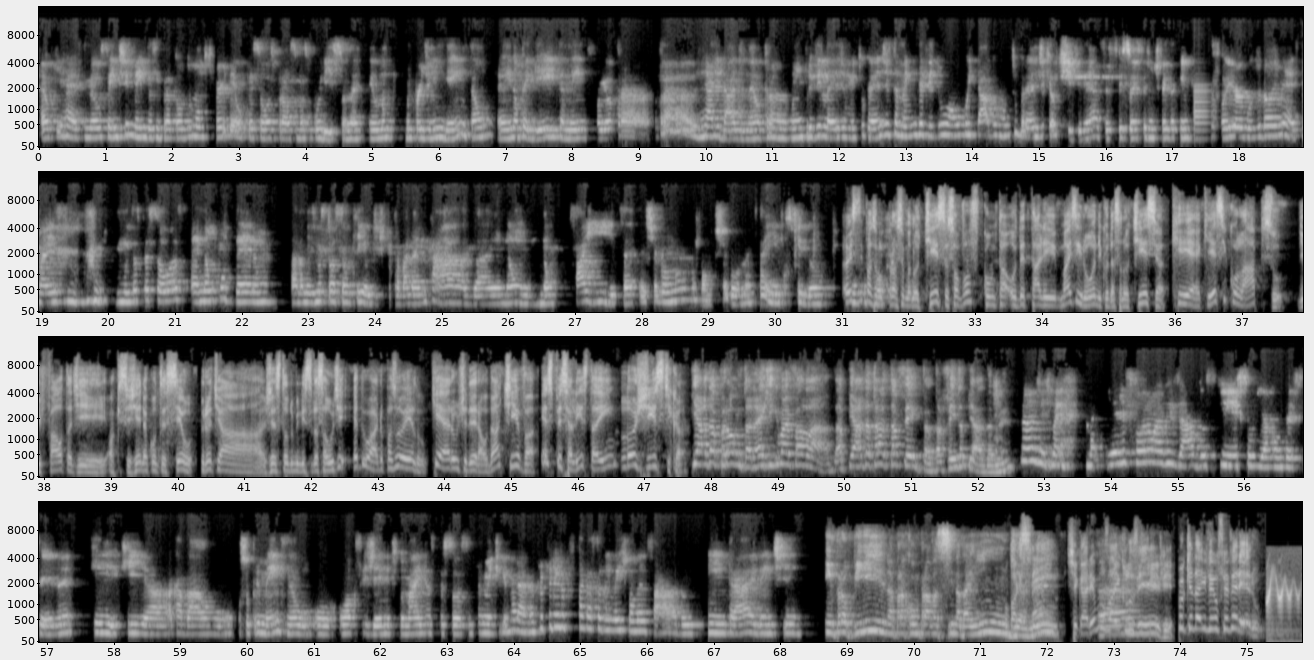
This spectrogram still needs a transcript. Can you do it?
é o que resta, meu sentimento, assim, para todo mundo que perdeu pessoas próximas por isso, né? Eu não, não perdi ninguém, então, é, e não peguei também, foi outra, outra realidade, né? Outra, um privilégio muito grande, também devido a um cuidado muito grande que eu tive, né? As restrições que a gente fez aqui em casa foi orgulho da OMS, mas muitas pessoas é, não puderam tá na mesma situação que eu, de tipo, trabalhar em casa, é, não, não sair, etc. E chegou no, no, ponto que chegou, né? Tá aí, cuspido. Antes de fazer uma próxima notícia, eu só vou contar o detalhe mais irônico dessa notícia, que é que esse colapso de falta de oxigênio aconteceu durante a gestão do ministro da Saúde, Eduardo Pazuello, que era o general da Ativa, especialista em logística. Piada pronta, né? O que, que vai falar? A piada tá, tá feita, tá feita a piada, né? Não, gente, mas, mas eles foram avisados que isso ia acontecer, né? Que, que ia acabar o, o suprimento, né, o, o, o, oxigênio e tudo mais, e as pessoas simplesmente ignoraram. Preferiram estar gastando em leite condensado, em Trident, em propina para comprar vacina da Índia, né? Chegaremos é. lá, inclusive. Porque daí veio fevereiro.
